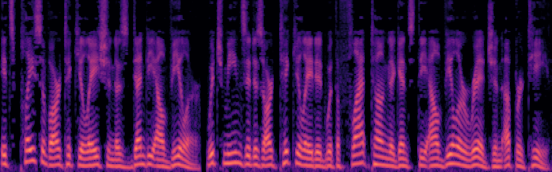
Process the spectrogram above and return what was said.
Its place of articulation is denti-alveolar, which means it is articulated with a flat tongue against the alveolar ridge and upper teeth.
